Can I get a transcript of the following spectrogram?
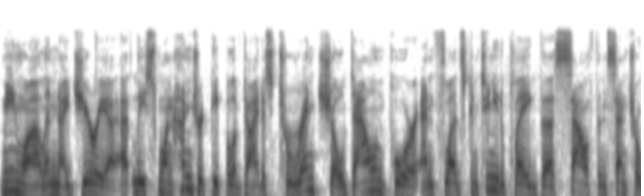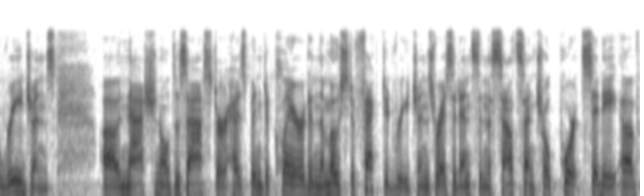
Meanwhile, in Nigeria, at least 100 people have died as torrential downpour and floods continue to plague the south and central regions. A national disaster has been declared in the most affected regions. Residents in the south-central port city of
